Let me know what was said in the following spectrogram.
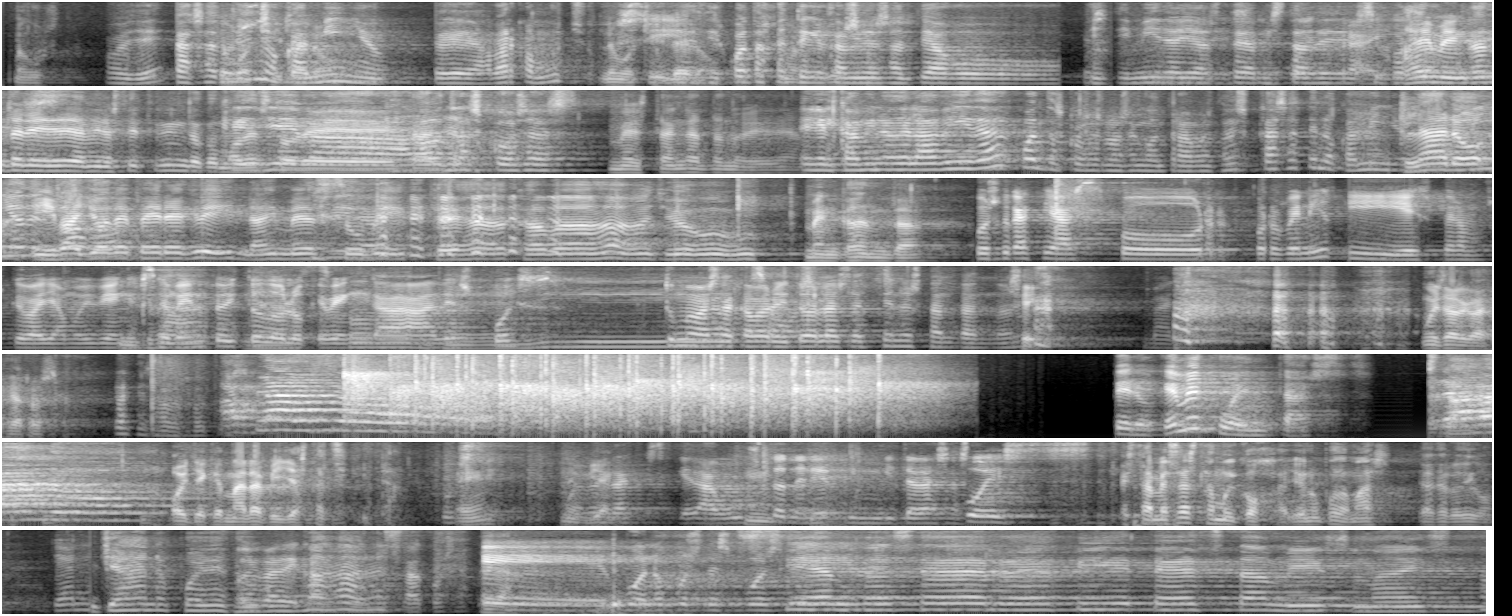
Me gusta. Oye, Casa De Teno mochilero. Camiño, que abarca mucho. De mochilero. Es decir, ¿cuánta gente en el Camino de. Santiago intimida y hace amistades Ay, Ay, me encanta la idea. Mira, estoy teniendo como de esto de... lleva a tal. otras cosas Me está encantando la idea. en el camino de la vida, ¿cuántas cosas nos encontramos? Entonces, cásate, no camino. Claro, Camino de iba yo todo. de peregrina y me subiste a caballo. Me encanta. Pues gracias por, por venir y esperamos que vaya muy bien ese evento y todo lo que venga después. Tú me vas a acabar hoy todas las lecciones cantando, ¿no? Sí. Muchas gracias, Rosa. Gracias a vosotros. ¡Aplausos! ¿Pero qué me cuentas? Grabando. Oye, qué maravilla esta chiquita. Pues ¿eh? sí, Muy la bien. verdad que se queda gusto tenerte invitadas a... Pues Esta mesa está muy coja, yo no puedo más, ya te lo digo. ya no, Ya no puedo hoy va de más. la cosa. Eh, bueno, pues después Siempre de... se repite esta misma historia.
